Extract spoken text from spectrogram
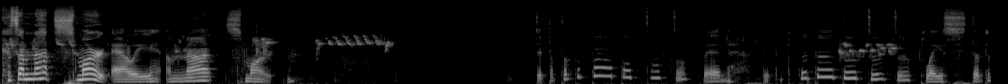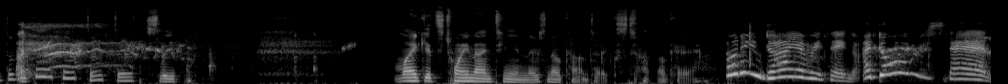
Cuz I'm not smart, Allie. I'm not smart. Bed. Place. Sleep. Mike, it's 2019. There's no context. Okay. how do you dye everything? I don't understand.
